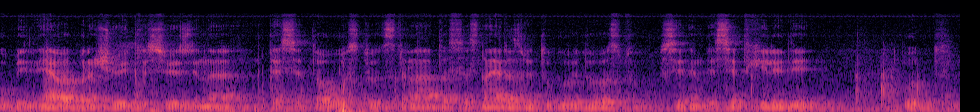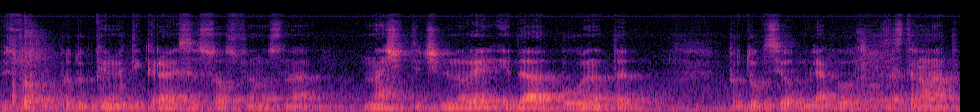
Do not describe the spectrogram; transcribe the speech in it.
обединява браншовите съюзи на 10 области от страната с най-развито говедовъдство. 70 хиляди от високопродуктивните крави са собственост на нашите членове и дават половината продукция от мляко за страната.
